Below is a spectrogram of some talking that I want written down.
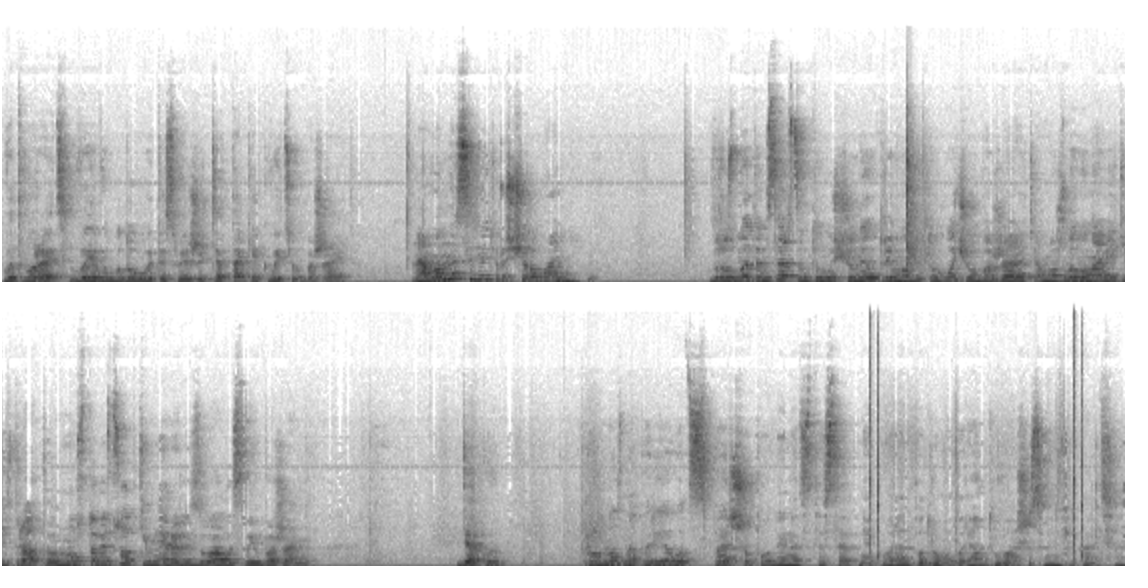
ви творець, ви вибудовуєте своє життя так, як ви цього бажаєте. А вони сидять в розчаруванні. З розбитим серцем, тому що не отримали того, чого бажають, а можливо навіть і втратили. Ну, 100% не реалізували свої бажання. Дякую. Прогноз на період з 1 по 11 серпня, як по другому варіанту, ваша сигніфікація.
